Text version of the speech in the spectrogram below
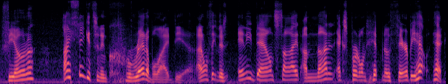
Fiona, I think it's an incredible idea. I don't think there's any downside. I'm not an expert on hypnotherapy. Heck, heck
